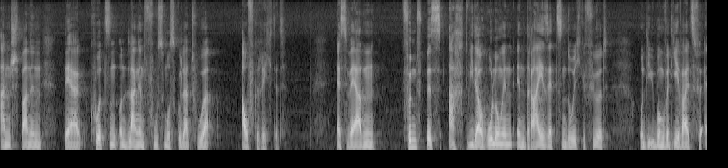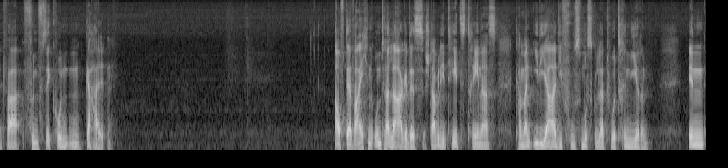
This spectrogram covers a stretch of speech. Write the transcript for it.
Anspannen der kurzen und langen Fußmuskulatur aufgerichtet. Es werden fünf bis acht Wiederholungen in drei Sätzen durchgeführt und die Übung wird jeweils für etwa fünf Sekunden gehalten. Auf der weichen Unterlage des Stabilitätstrainers kann man ideal die Fußmuskulatur trainieren. In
